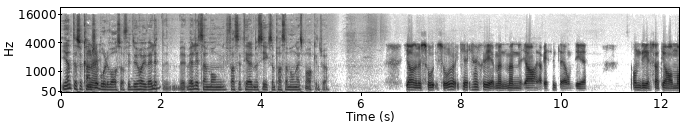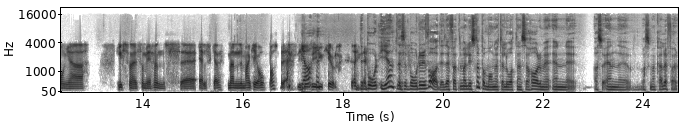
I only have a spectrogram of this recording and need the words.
egentligen så kanske Nej. det borde vara så, för du har ju väldigt, väldigt så här mångfacetterad musik som passar många i smaken tror jag. Ja, men så, så kanske det är. Men, men ja, jag vet inte om det, om det är så att jag har många lyssnare som är hönsälskare. Men man kan ju hoppas på det. Det Ja. vore ju kul. Det borde, egentligen så borde det vara det, därför att när man lyssnar på många av låtarna så har de en, alltså en, eh, vad ska man kalla det för?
